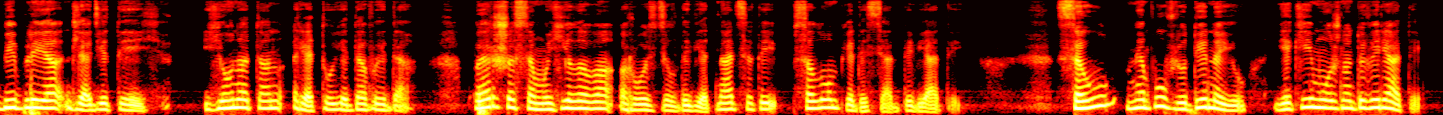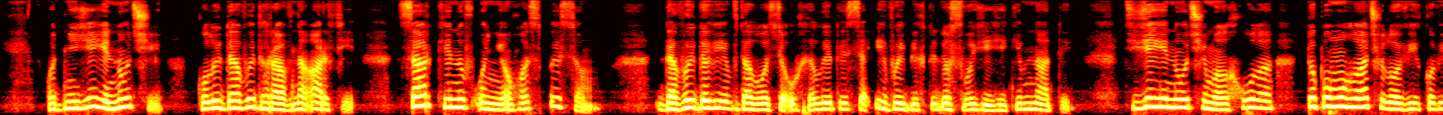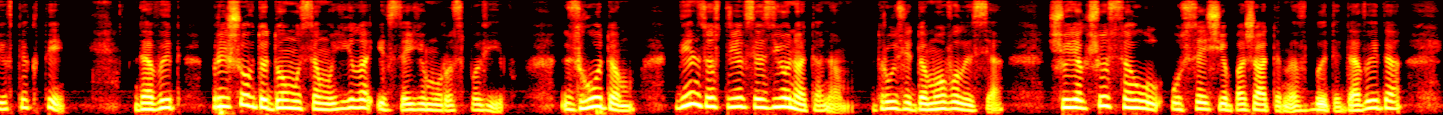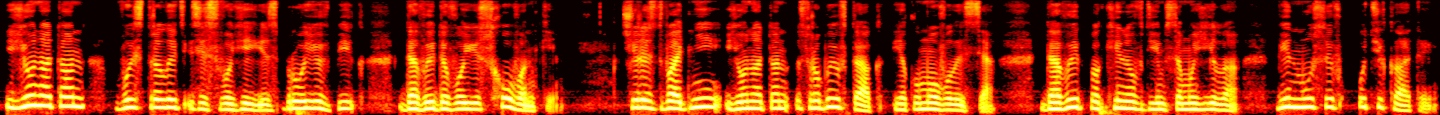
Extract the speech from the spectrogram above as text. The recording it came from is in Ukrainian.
Біблія для дітей. Йонатан рятує Давида. 1 Самуїлова, розділ 19, Псалом 59. Саул не був людиною, якій можна довіряти. Однієї ночі, коли Давид грав на арфі, цар кинув у нього списом. Давидові вдалося ухилитися і вибігти до своєї кімнати. Тієї ночі Мелхола допомогла чоловікові втекти. Давид прийшов додому Самуїла і все йому розповів. Згодом він зустрівся з Йонатаном. Друзі домовилися, що якщо Саул усе ще бажатиме вбити Давида, Йонатан вистрелить зі своєї зброї в бік Давидової схованки. Через два дні Йонатан зробив так, як умовилися. Давид покинув дім Самуїла. Він мусив утікати.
